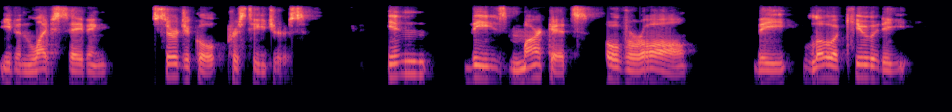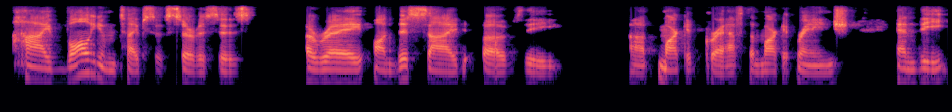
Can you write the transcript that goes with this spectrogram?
even life saving surgical procedures. In these markets overall, the low acuity, high volume types of services array on this side of the uh, market graph, the market range, and the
